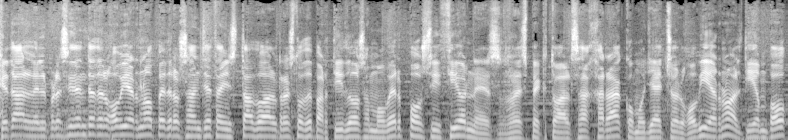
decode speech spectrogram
¿Qué tal? El presidente del gobierno, Pedro Sánchez, ha instado al resto de partidos a mover posiciones respecto al Sáhara, como ya ha hecho el gobierno, al tiempo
